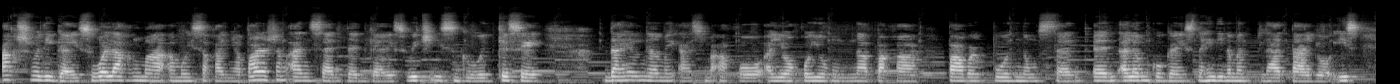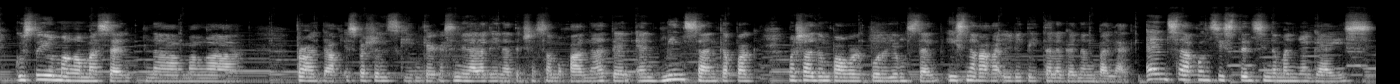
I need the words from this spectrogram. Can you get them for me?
Actually guys, wala kang maaamoy sa kanya. Para siyang unscented guys, which is good kasi dahil nga may asthma ako, ayoko yung napaka powerful nung scent. And alam ko guys na hindi naman lahat tayo is gusto yung mga mascent na mga product, especially skincare kasi nilalagay natin siya sa mukha natin. And minsan kapag masyadong powerful yung scent is nakaka-irritate talaga ng balat. And sa consistency naman niya guys,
